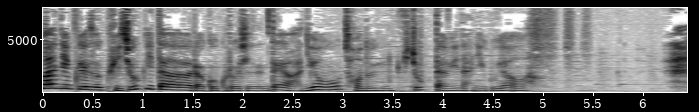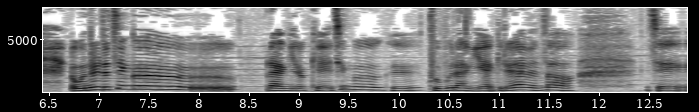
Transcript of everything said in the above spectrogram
휘바님께서 귀족이다라고 그러시는데, 아니요. 저는 귀족 따윈 아니고요. 오늘도 친구랑 이렇게 친구 그 부부랑 이야기를 하면서, 이제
